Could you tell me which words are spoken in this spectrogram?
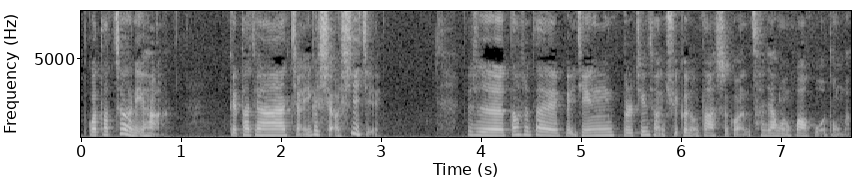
不过到这里哈，给大家讲一个小细节，就是当时在北京不是经常去各种大使馆参加文化活动嘛。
